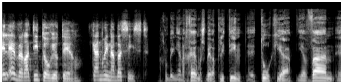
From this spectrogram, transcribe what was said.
אל עבר עתיד טוב יותר. כאן רינה בסיסט. אנחנו בעניין אחר, משבר הפליטים, אה, טורקיה, יוון, אה,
